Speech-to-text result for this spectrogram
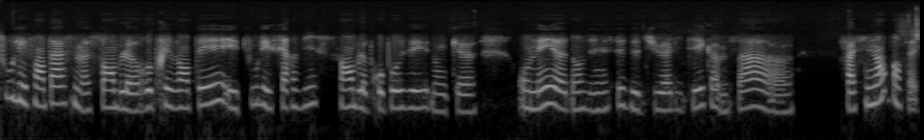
tous les fantasmes semblent représentés et tous les services semblent proposés. Donc euh, on est euh, dans une espèce de dualité comme ça. euh, fascinante en fait.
